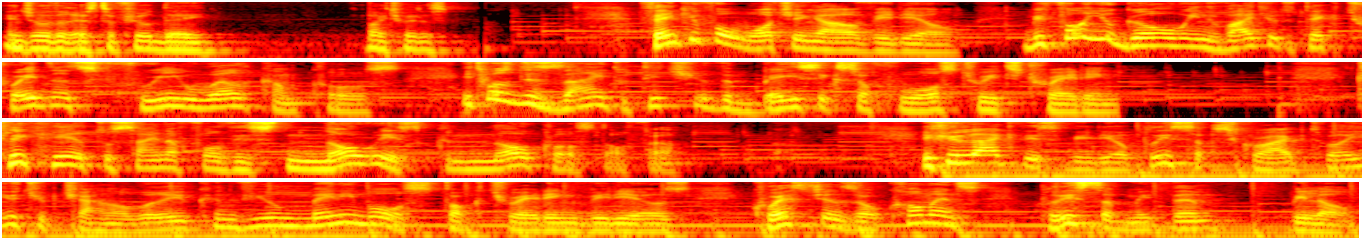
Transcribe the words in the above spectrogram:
Enjoy the rest of your day. Bye traders. Thank you for watching our video. Before you go, we invite you to take TradeNet's free welcome course. It was designed to teach you the basics of Wall Street trading. Click here to sign up for this no-risk, no-cost offer. If you like this video, please subscribe to our YouTube channel where you can view many more stock trading videos. Questions or comments, please submit them below.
